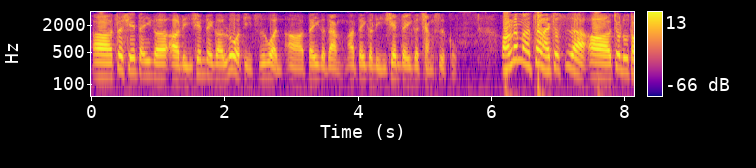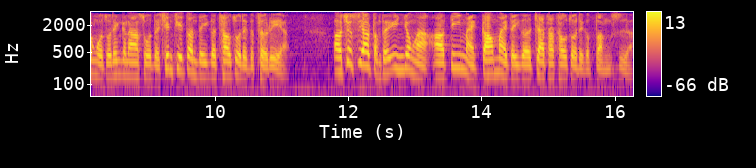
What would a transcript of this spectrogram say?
呃，这些的一个呃领先的一个落底止稳啊的一个这样啊的一个领先的一个强势股，哦，那么再来就是啊，呃，就如同我昨天跟大家说的，现阶段的一个操作的一个策略啊，啊，就是要懂得运用啊啊低买高卖的一个价差操作的一个方式啊。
